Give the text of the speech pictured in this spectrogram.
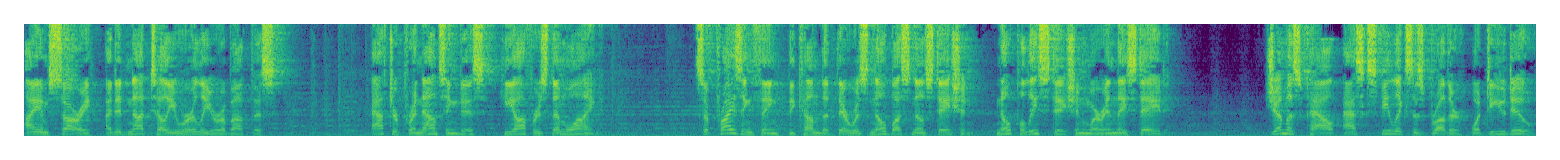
I am sorry, I did not tell you earlier about this. After pronouncing this, he offers them wine. Surprising thing become that there was no bus no station, no police station wherein they stayed. Gemma's pal asks Felix's brother what do you do?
